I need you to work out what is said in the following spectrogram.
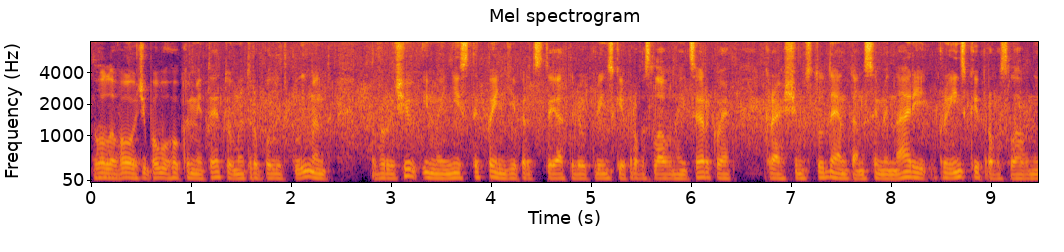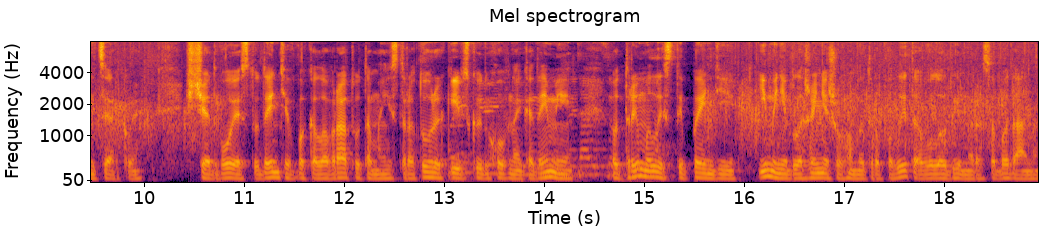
Голова учбового комітету митрополит Климент вручив іменні стипендії предстоятелю Української православної церкви кращим студентам семінарій Української православної церкви. Ще двоє студентів бакалаврату та магістратури Київської духовної академії отримали стипендії імені блаженнішого митрополита Володимира Сабодана.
